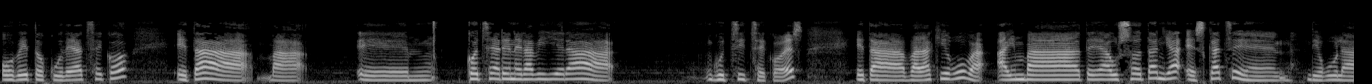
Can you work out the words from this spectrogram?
hobeto kudeatzeko eta ba, e, kotxearen erabilera gutxitzeko, ez? Eta badakigu, ba, hainbat auzotan ja eskatzen digula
